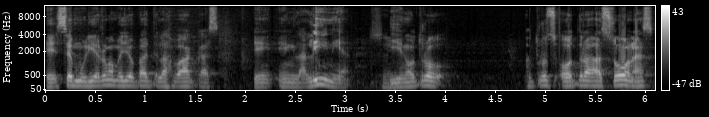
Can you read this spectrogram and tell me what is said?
eh, se murieron la mayor parte de las vacas en, en la línea Sí. y en otro, otros, otras zonas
